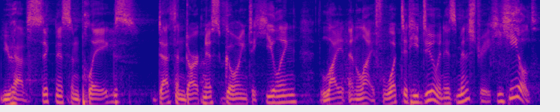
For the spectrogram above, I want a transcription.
You have sickness and plagues, death and darkness going to healing, light and life. What did he do in his ministry? He healed.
